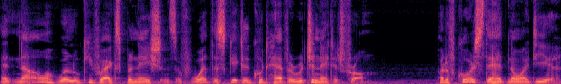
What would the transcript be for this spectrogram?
and now we're looking for explanations of where this giggle could have originated from. But of course they had no idea.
